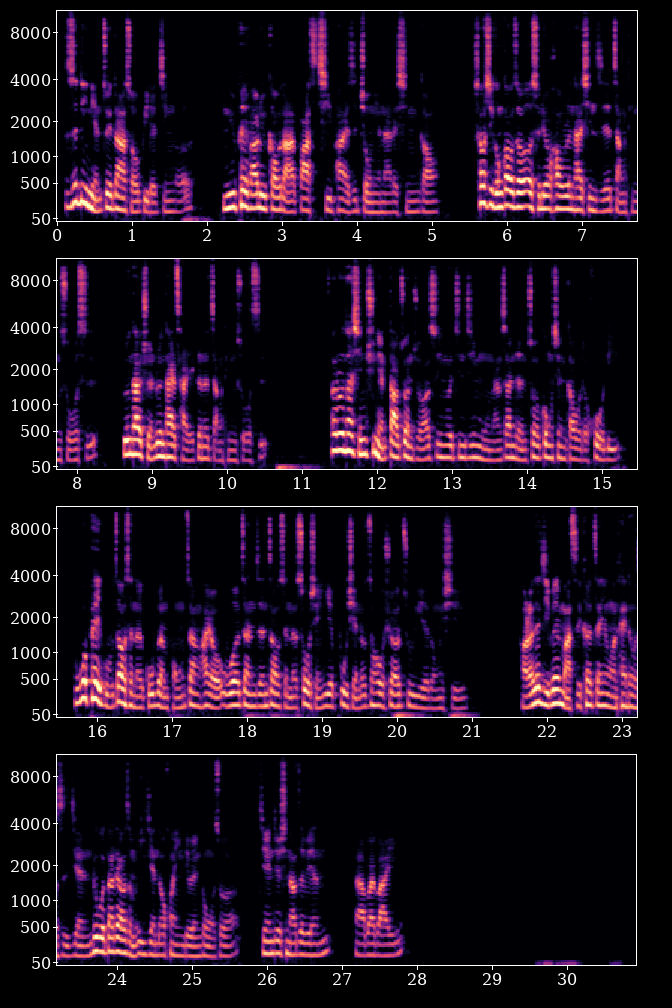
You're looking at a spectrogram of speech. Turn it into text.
这是历年最大手笔的金额。盈余配发率高达八十七趴，也是九年来的新高。消息公告之后，二十六号润泰新直接涨停锁死。润泰全、润泰彩也跟着涨停锁死。那润泰新去年大赚，主要是因为金鸡母、南山人寿贡献高额的获利。不过配股造成的股本膨胀，还有乌俄战争造成的寿险业铺险，都是后续要注意的东西。好了，这几杯马斯克占用了太多时间。如果大家有什么意见，都欢迎留言跟我说。今天就先到这边，大家拜拜。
